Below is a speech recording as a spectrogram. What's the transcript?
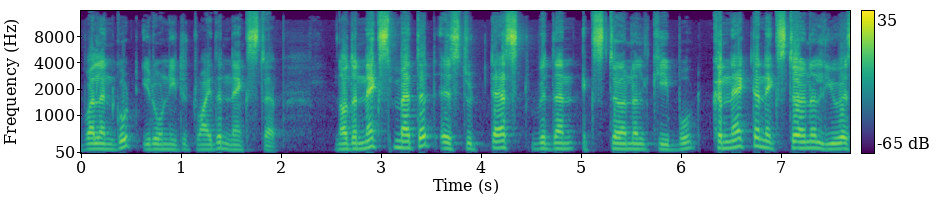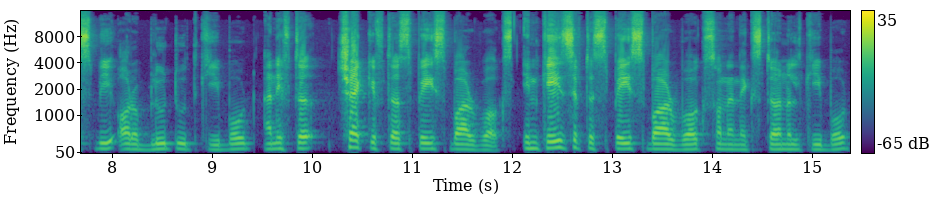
well and good, you don't need to try the next step. Now the next method is to test with an external keyboard. Connect an external USB or a Bluetooth keyboard and if the check if the spacebar works. In case if the spacebar works on an external keyboard,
